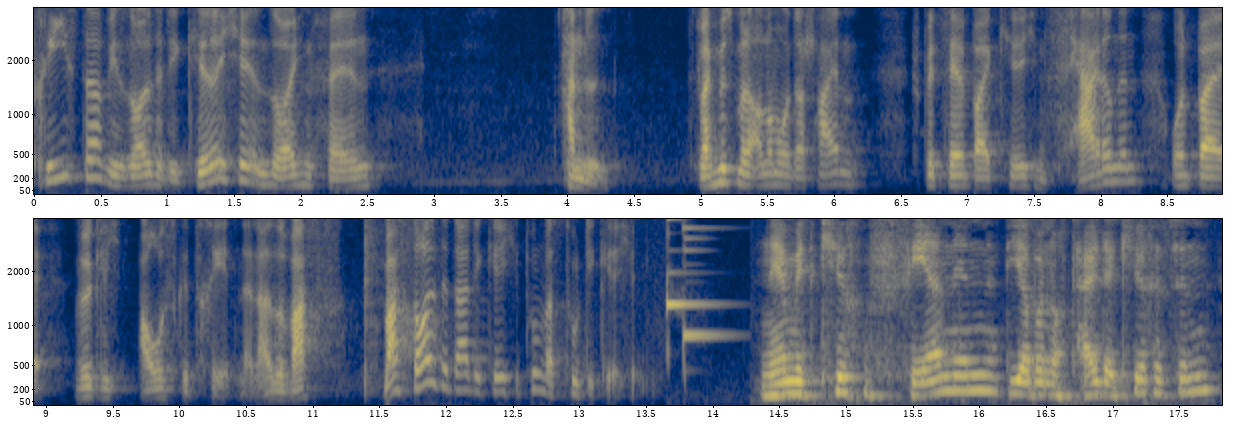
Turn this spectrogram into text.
Priester, wie sollte die Kirche in solchen Fällen handeln? Vielleicht müssen wir da auch nochmal unterscheiden, speziell bei Kirchenfernen und bei wirklich Ausgetretenen. Also was, was sollte da die Kirche tun? Was tut die Kirche? Naja, mit Kirchenfernen, die aber noch Teil der Kirche sind,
